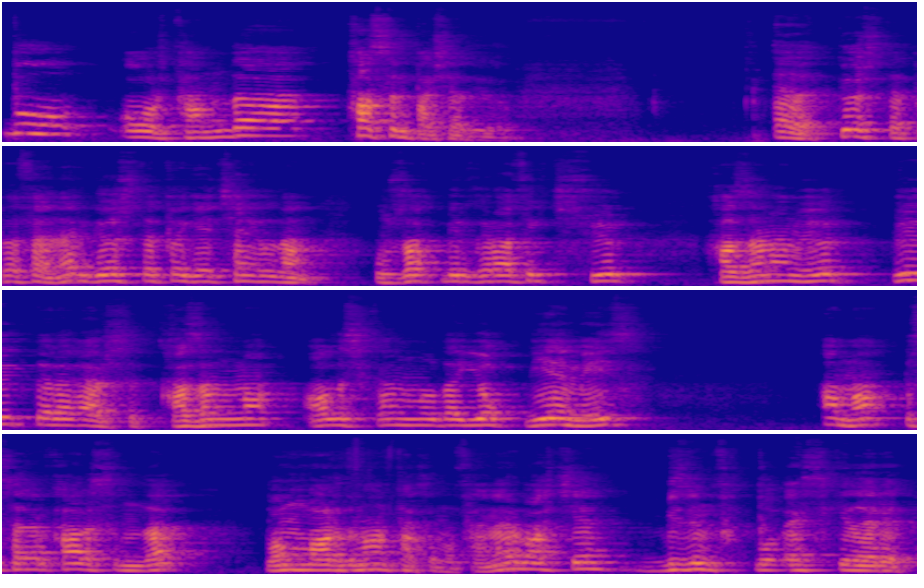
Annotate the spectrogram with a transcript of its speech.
bu ortamda Kasımpaşa diyorum. Evet Göztepe Fener. Göztepe geçen yıldan uzak bir grafik çiziyor. Kazanamıyor. Büyüklere karşı kazanma alışkanlığı da yok diyemeyiz. Ama bu sefer karşısında bombardıman takımı Fenerbahçe. Bizim futbol eskileri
